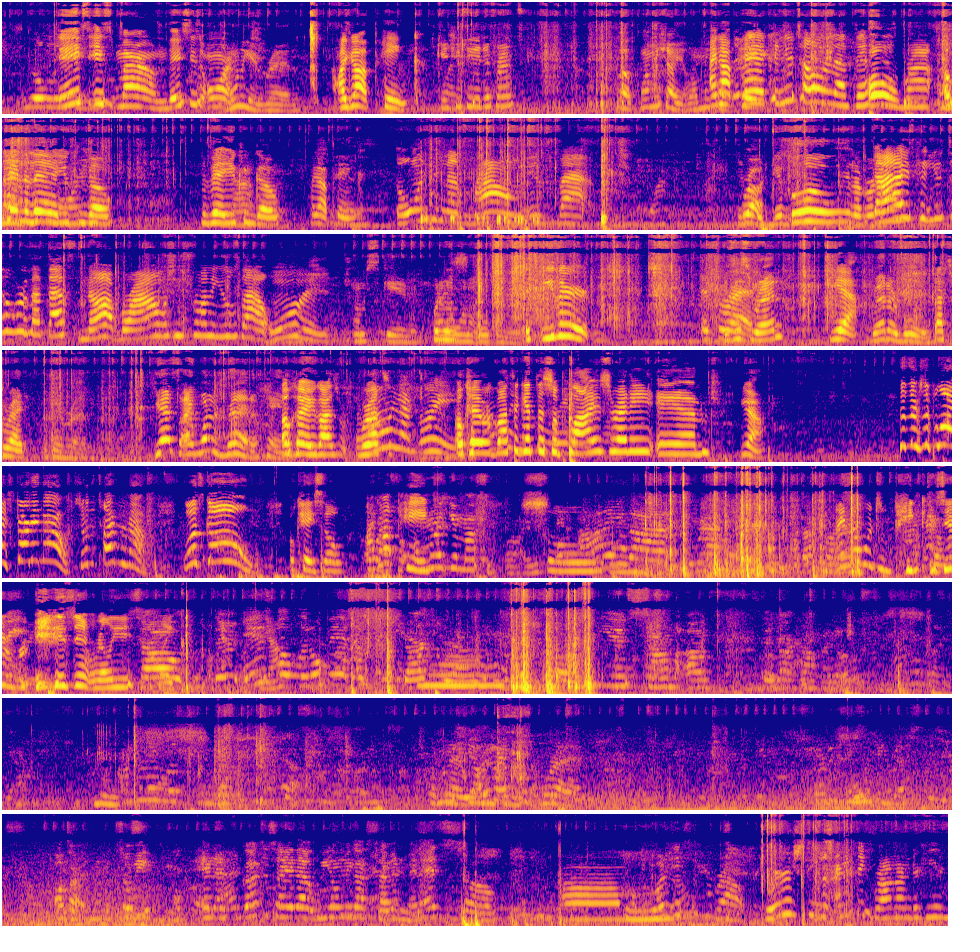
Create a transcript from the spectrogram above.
This is brown. This is orange. I want to get red. I got pink. Can't you see the difference? Look, let me show you. Let me. I got pink. can you tell her that this Oh, is brown? Okay, Nevaeh, you can go. Nevaeh, you can go. I got pink. The only thing that's brown that. Bro, get blue. You never know. Guys, can you tell her that that's not brown? She's trying to use that orange. I'm scared. What I don't want to open it. It's either, It's red. Is this red? yeah, Red or blue? that's red. Okay, red. Yes, I wanted red. Okay. Okay, you guys, we're about to, green. okay, we're about to get the supplies ready, and yeah. So their supplies, start it now. Start the timer now. Let's go. Okay, so I got pink. I'm gonna get my supplies. So I um. I know what's in pink isn't isn't really So like there is a little bit of dark brown. So I'm gonna use some of the dark brown Legos. I'm gonna look through the stuff. Okay, what is red? Okay, so we, and I forgot to say that we only got seven minutes, so, um, what is brown? Where's the, is there anything brown under here?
